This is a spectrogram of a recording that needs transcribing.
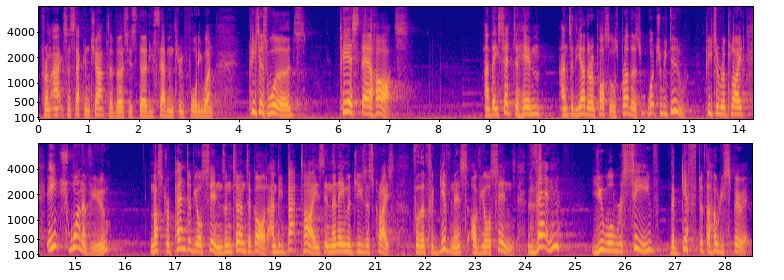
from Acts, the second chapter, verses 37 through 41. Peter's words pierced their hearts, and they said to him and to the other apostles, Brothers, what should we do? Peter replied, Each one of you must repent of your sins and turn to God and be baptized in the name of Jesus Christ for the forgiveness of your sins. Then you will receive the gift of the Holy Spirit.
